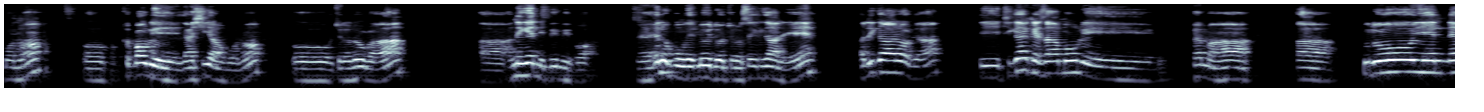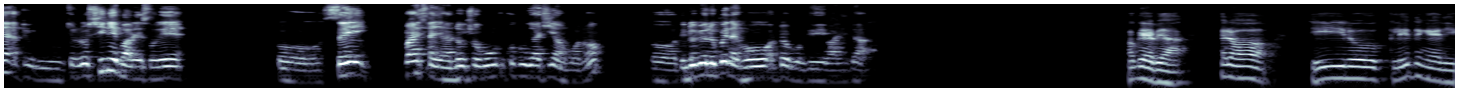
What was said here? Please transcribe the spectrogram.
ပေါ့နော်ဟိုထွက်ပေါက်တွေရရှိအောင်ပေါ့နော်ဟိုကျွန်တော်တို့က အာအနေနဲ့နေပြီပြီပေါ့အဲအဲ့လိုပုံစံမျိုးတော့ကျွန်တော်စဉ်းစားတယ်အဓိကတော့ဗျာဒီထိခိုက်ခေစားမုန်းတွေဘက်မှာအာသူတို့ရဲ့နဲ့အတူတူကျွန်တော်တို့ရှိနေပါတယ်ဆိုတော့ဟိုစိတ်ပိုင်းဆိုင်ရာလုံခြုံမှုတစ်ခုခုရရှိအောင်ပေါ့နော်ဟိုဒီလိုမျိုးလုပ်ပြနိုင်ဖို့အတွက်ကိုရွေးပါလိမ့်ဗျဟုတ်ကဲ့ဗျအဲ့တော့ဒီလိုကလေးတင်ငယ်တွေ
